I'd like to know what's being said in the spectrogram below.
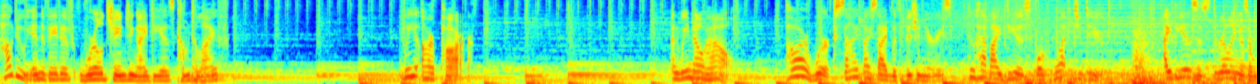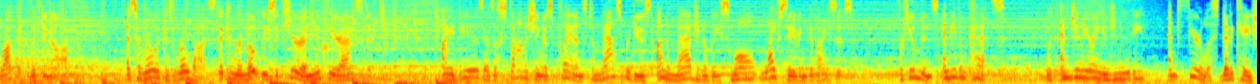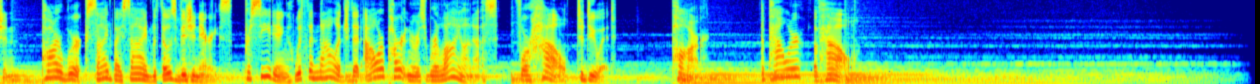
How do innovative, world changing ideas come to life? We are PAR. And we know how. PAR works side by side with visionaries who have ideas for what to do. Ideas as thrilling as a rocket lifting off, as heroic as robots that can remotely secure a nuclear accident, ideas as astonishing as plans to mass produce unimaginably small, life saving devices for humans and even pets. With engineering ingenuity and fearless dedication, PAR works side by side with those visionaries, proceeding with the knowledge that our partners rely on us for how to do it. PAR, the power of how.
